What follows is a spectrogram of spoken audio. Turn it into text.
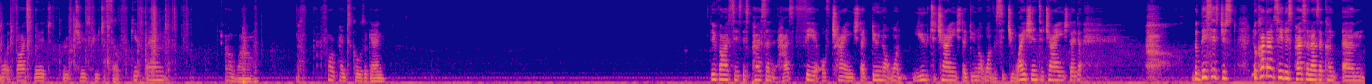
What advice would Group two's future self. Give them... Oh, wow. Four Pentacles again. Is this person has fear of change. They do not want you to change. They do not want the situation to change. They don't... But this is just... Look, I don't see this person as a, um,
